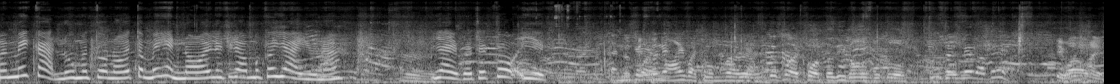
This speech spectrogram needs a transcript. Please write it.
มันไม่กัดลูกมันตัวน้อยแต่ไม่เห็นน้อยเลยที่เรามันก็ใหญ่อยู่นะ ใหญ่กว่าเจ๊โกอีก แต่นี่ก็ยังน้อยกว่าตัวมันเลย That's why I caught the lead on the ball. เส้นเลยแบบนี้ Hey, one time.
